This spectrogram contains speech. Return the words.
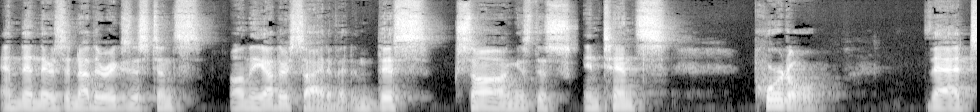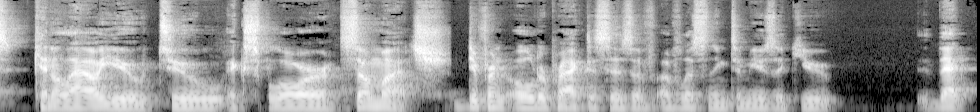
and then there's another existence on the other side of it, and this song is this intense portal that can allow you to explore so much different older practices of, of listening to music. You that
